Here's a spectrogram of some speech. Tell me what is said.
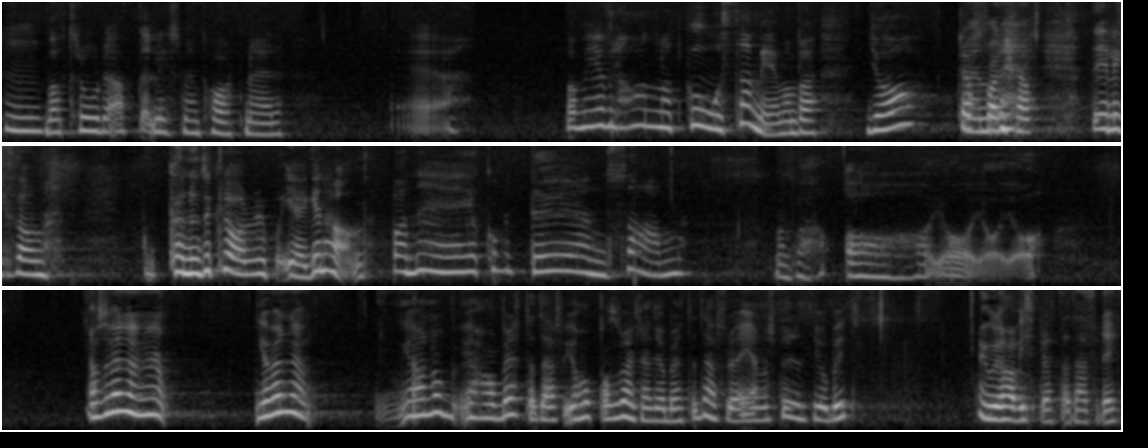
Mm. Vad tror du att liksom en partner... Eh, bara, men jag vill ha något gosa med. Man bara, ja. Träffa en katt. Det är liksom... Kan du inte klara det på egen hand? Bara, nej, jag kommer dö ensam. Man bara, åh, ja, ja, ja. Alltså vet du, jag vet inte, jag har, nog, jag har berättat det här, för, jag hoppas verkligen att jag har berättat det här för dig, annars blir det lite jobbigt. Jo, jag har visst berättat det här för dig.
